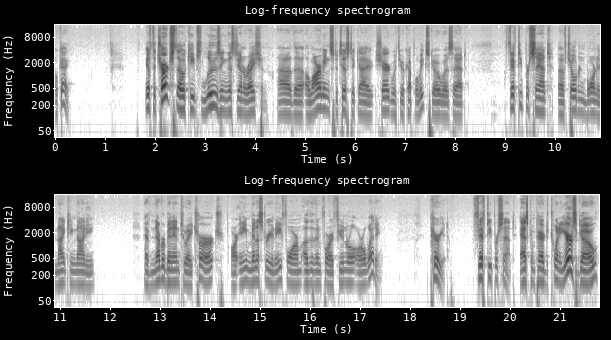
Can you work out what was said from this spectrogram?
Okay. If the church, though, keeps losing this generation, uh, the alarming statistic I shared with you a couple of weeks ago was that 50% of children born in 1990 have never been into a church or any ministry in any form other than for a funeral or a wedding. Period. 50%, as compared to 20 years ago,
